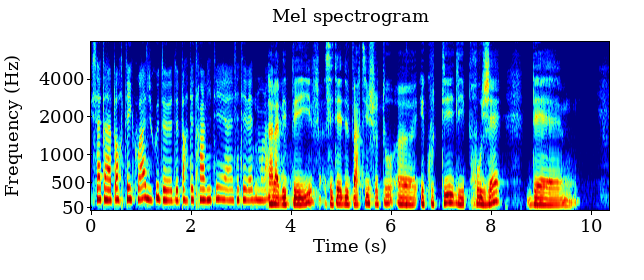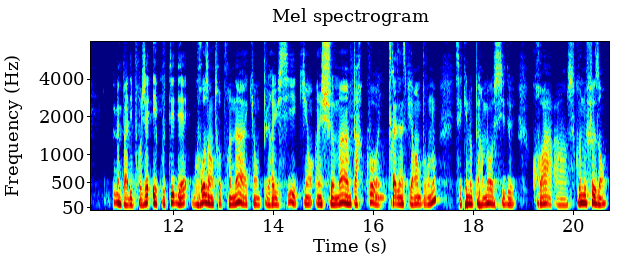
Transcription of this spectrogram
ça t'a apporté quoi, du coup, de, de part d'être invité à cet événement-là? À la BPI, c'était de partir surtout euh, écouter les projets des même pas des projets, écouter des gros entrepreneurs qui ont pu réussir et qui ont un chemin, un parcours très inspirant pour nous. C'est qui nous permet aussi de croire en ce que nous faisons.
